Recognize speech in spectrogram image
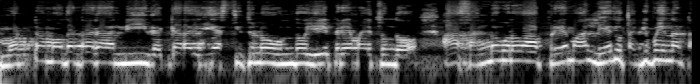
మొట్టమొదటగా నీ దగ్గర ఏ స్థితిలో ఉందో ఏ ప్రేమ అవుతుందో ఆ సంఘములో ఆ ప్రేమ లేదు తగ్గిపోయిందంట.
